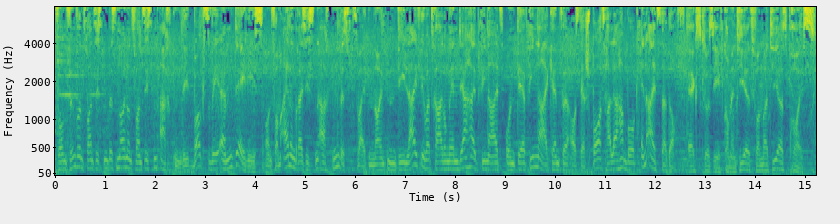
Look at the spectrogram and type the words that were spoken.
Vom 25. bis 29.8. die Box WM Dailies und vom 31.8. bis 2.9. die Live-Übertragungen der Halbfinals und der Finalkämpfe aus der Sporthalle Hamburg in Alsterdorf. Exklusiv kommentiert von Matthias Preuß.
